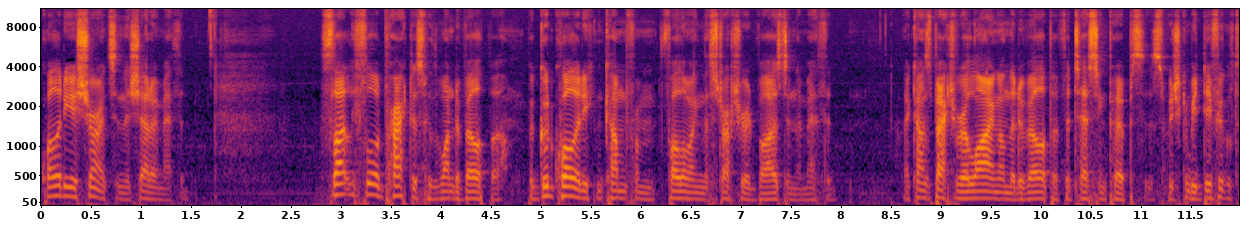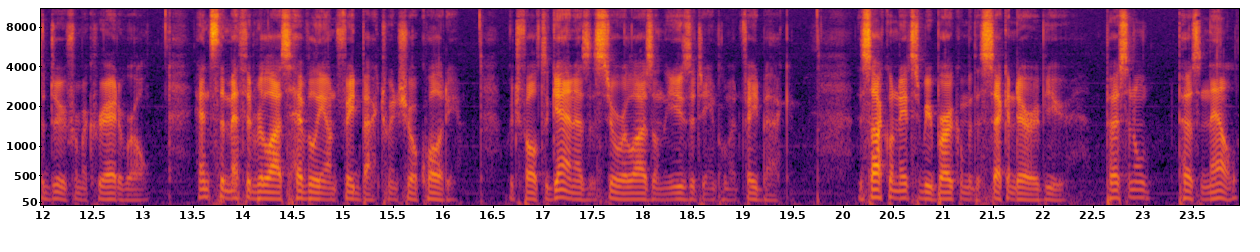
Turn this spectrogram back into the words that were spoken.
Quality assurance in the shadow method. Slightly flawed practice with one developer, but good quality can come from following the structure advised in the method. That comes back to relying on the developer for testing purposes, which can be difficult to do from a creator role. Hence, the method relies heavily on feedback to ensure quality, which faults again as it still relies on the user to implement feedback. The cycle needs to be broken with a secondary view. Personal personnel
